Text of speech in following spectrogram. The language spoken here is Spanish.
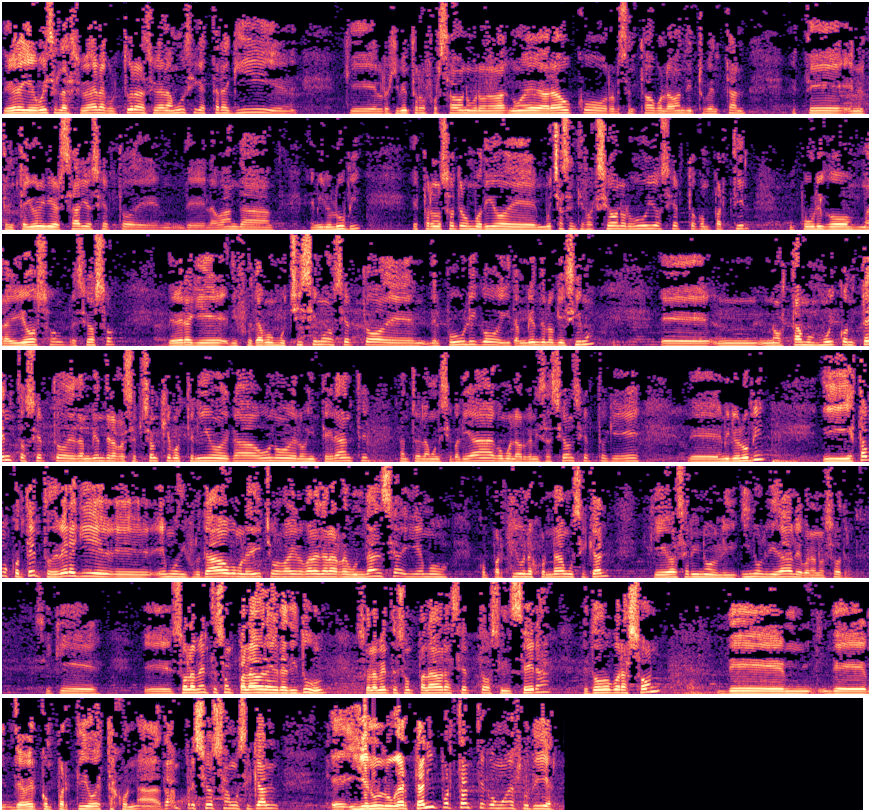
de verdad que como dice la ciudad de la cultura, la ciudad de la música, estar aquí, eh, que el regimiento reforzado número 9 de Arauco, representado por la banda instrumental, esté en el 31 aniversario, ¿cierto?, de, de la banda Emilio Lupi, es para nosotros un motivo de mucha satisfacción, orgullo, ¿cierto?, compartir un público maravilloso, precioso, de veras que disfrutamos muchísimo, ¿cierto?, de- del público y también de lo que hicimos. Eh, nos estamos muy contentos, ¿cierto?, de, también de la recepción que hemos tenido de cada uno de los integrantes, tanto de la municipalidad como de la organización, ¿cierto?, que es de Emilio Lupi. Y estamos contentos, de veras que eh, hemos disfrutado, como le he dicho, valga valga la redundancia, y hemos compartido una jornada musical que va a ser inolvi- inolvidable para nosotros. Así que eh, solamente son palabras de gratitud, solamente son palabras, ¿cierto?, sinceras, de todo corazón, de, de- de haber compartido esta jornada tan preciosa musical eh, y en un lugar tan importante como es Frutillar.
